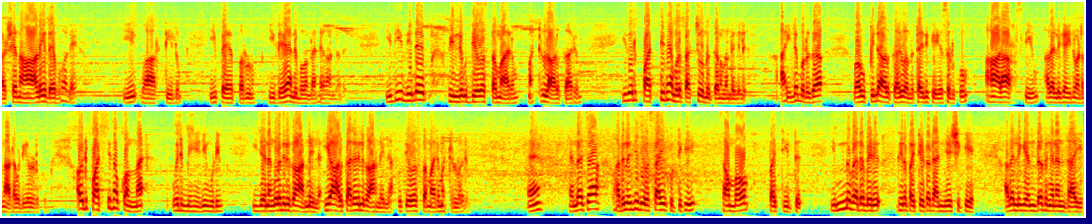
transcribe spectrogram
പക്ഷേ നാളെ ഇതേപോലെ ഈ വാർത്തയിലും ഈ പേപ്പറിലും ഇതേ അനുഭവം തന്നെ കാണുന്നത്. ഇത് ഇതിന്റെ പിന്നെ ഉദ്യോഗസ്ഥന്മാരും മറ്റുള്ള ആൾക്കാരും ഇതൊരു പട്ടിനെ നമ്മൾ തച്ചു നിൽക്കണമെന്നുണ്ടെങ്കിൽ അതിന്റെ മൃഗ വകുപ്പിന്റെ ആൾക്കാർ വന്നിട്ട് അതിന് കേസെടുക്കും ആളെ അറസ്റ്റ് ചെയ്യും അതല്ലെങ്കിൽ അതിന് വേണ്ട നടപടികളെടുക്കും ആ ഒരു പട്ടിനെ കൊന്ന ഒരു മേനിയും കൂടിയും ഈ ജനങ്ങൾ ഇതിന് കാണുന്നില്ല ഈ ആൾക്കാർ ഇതിന് കാണുന്നില്ല ഉദ്യോഗസ്ഥന്മാർ മറ്റുള്ളവരും. ഏഹ് എന്താ വെച്ചാൽ പതിനഞ്ച് ദിവസമായി കുട്ടിക്ക് സംഭവം പറ്റിയിട്ട് ഇന്ന് വരെ വരും ഇതിനെ പറ്റിയിട്ട് ഒരു അന്വേഷിക്കുകയെ അതല്ലെങ്കിൽ എന്തത് ഇങ്ങനെ ഉണ്ടായി.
